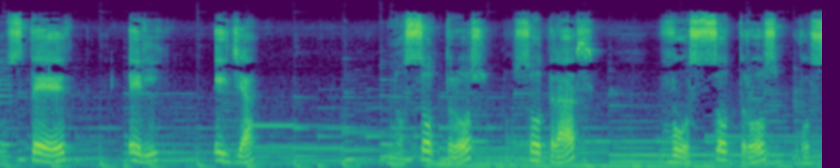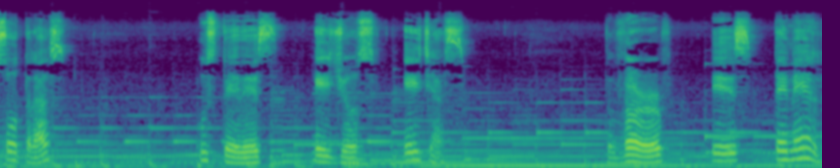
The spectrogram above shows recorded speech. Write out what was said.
usted, él, ella. Nosotros, nosotras. Vosotros, vosotras. Ustedes, ellos, ellas. The verb is tener.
